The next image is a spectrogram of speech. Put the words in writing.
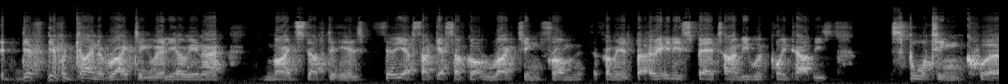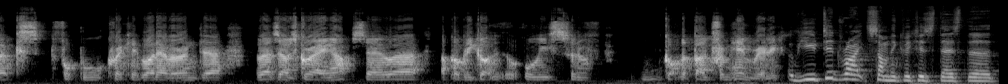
Diff- different kind of writing, really. I mean. Uh, my stuff to his. So yes, I guess I've got writing from from his. But in his spare time, he would point out these sporting quirks, football, cricket, whatever. And uh, as I was growing up, so uh, I probably got all these sort of got the bug from him. Really, you did write something because there's the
